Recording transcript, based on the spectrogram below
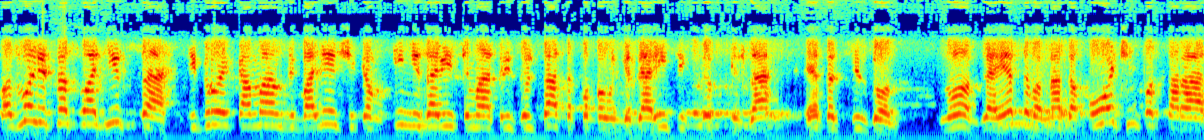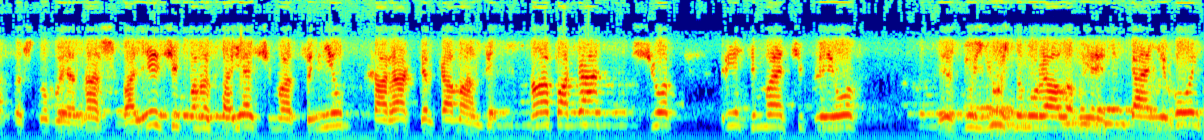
позволит насладиться игрой команды болельщикам и независимо от результата поблагодарить их все-таки за этот сезон. Но для этого надо очень постараться, чтобы наш болельщик по-настоящему оценил характер команды. Ну а пока счет в третьем матче плей-офф между Южным Уралом и Каневой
